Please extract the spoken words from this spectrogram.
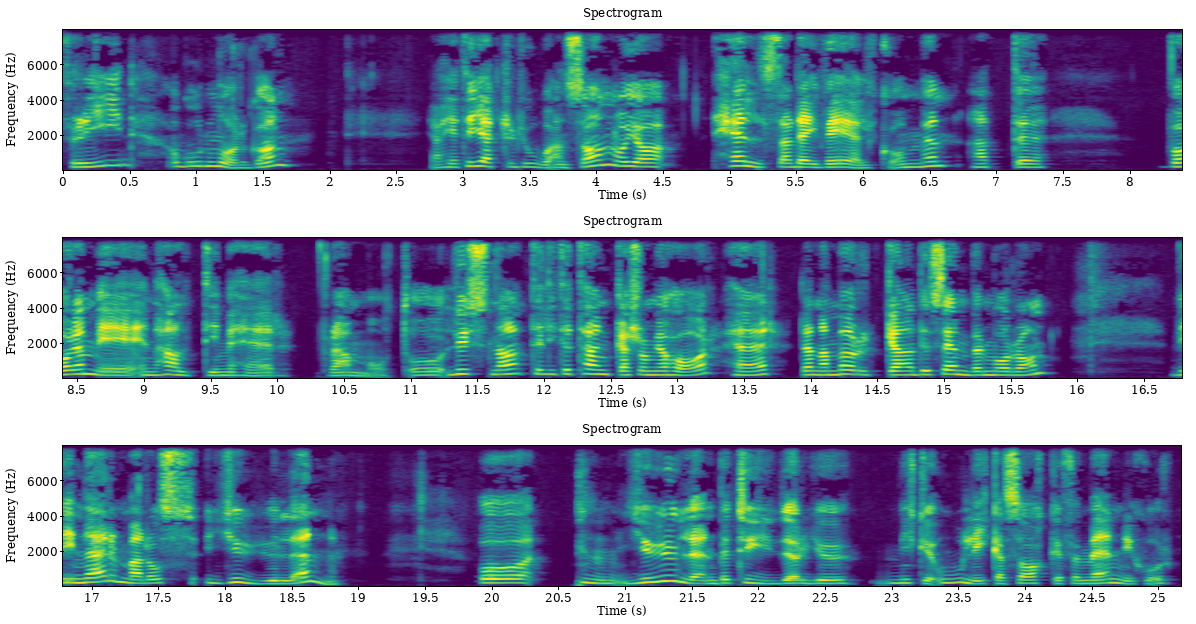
Frid och god morgon. Jag heter Gertrud Johansson och jag hälsar dig välkommen att eh, vara med en halvtimme här framåt och lyssna till lite tankar som jag har här denna mörka decembermorgon. Vi närmar oss julen och julen betyder ju mycket olika saker för människor.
